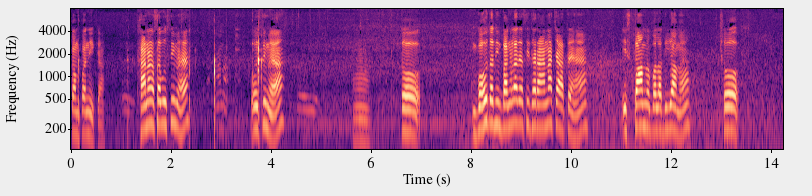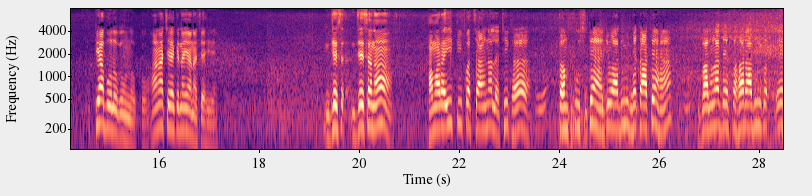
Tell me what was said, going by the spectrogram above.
कंपनी का। खाना सब उसी में है? उसी में है? हाँ। तो बहुत आदमी बांग्लादेश इधर आना चाहते हैं इस काम में बलदिया में। तो क्या बोलोगे उन लोग को? आना चाहिए कि नहीं आना चाहिए? जैसे जैसा ना हमारा यूट्यूब पर चैनल है ठीक है? तो हम पूछते हैं जो आदमी भेटाते हैं बांग्लादेश का हर आदमी को ये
